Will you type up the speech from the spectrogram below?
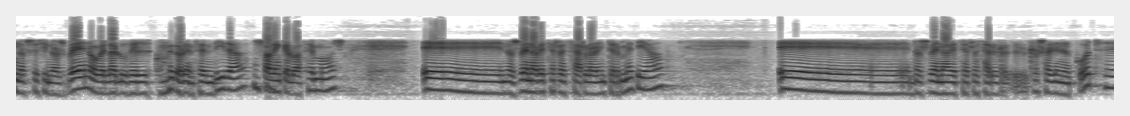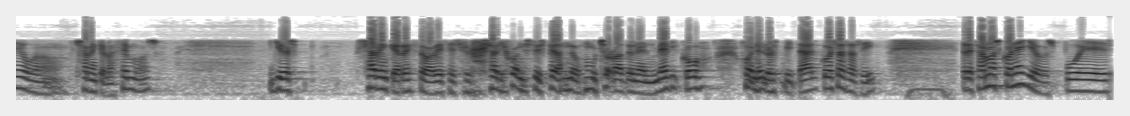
no sé si nos ven o ven la luz del comedor encendida, saben que lo hacemos. Eh, nos ven a veces rezar la hora intermedia. Eh, nos ven a veces rezar el, rosario en el coche o saben que lo hacemos. Yo saben que rezo a veces el rosario cuando estoy esperando mucho rato en el médico o en el hospital, cosas así. ¿Rezamos con ellos? Pues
